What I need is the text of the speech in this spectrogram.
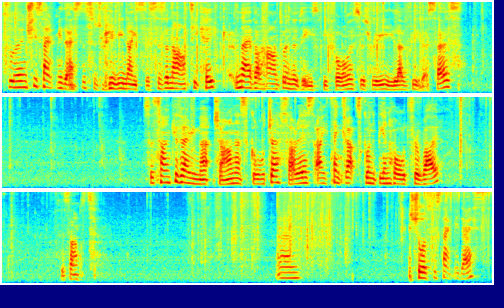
So then she sent me this. This is really nice. This is an arty cake. I've never had one of these before. This is really lovely, this is. So thank you very much, Ann. That's gorgeous, that is. I think that's going to be on hold for a while is that. Um, she also sent me this.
